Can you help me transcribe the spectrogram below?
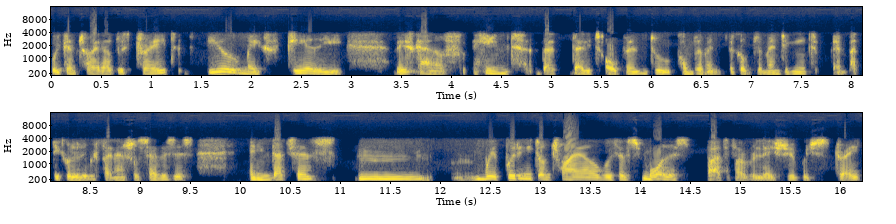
We can try it out with trade. The deal makes clearly this kind of hint that, that it's open to complement complementing it, and particularly with financial services. And in that sense, mm, we're putting it on trial with the smallest part of our relationship, which is trade.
